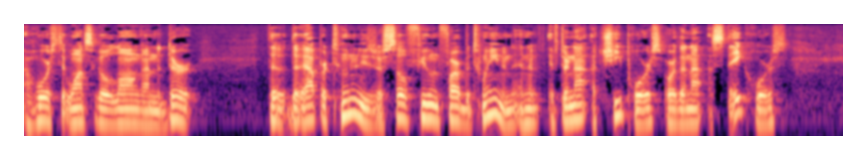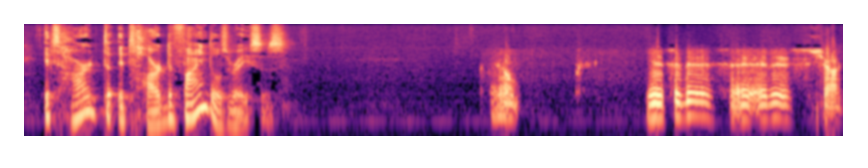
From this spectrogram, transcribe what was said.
a horse that wants to go long on the dirt. The the opportunities are so few and far between, and, and if, if they're not a cheap horse or they're not a stake horse, it's hard to it's hard to find those races. You Yes, it is. It is shock.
